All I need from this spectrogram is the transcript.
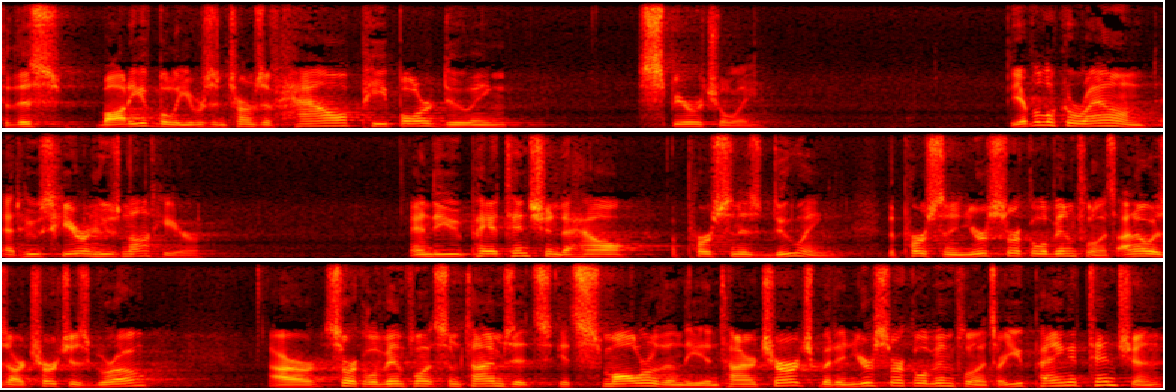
to this body of believers in terms of how people are doing spiritually? Do you ever look around at who's here and who's not here? And do you pay attention to how a person is doing? The person in your circle of influence. I know as our churches grow, our circle of influence, sometimes it's, it's smaller than the entire church, but in your circle of influence, are you paying attention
